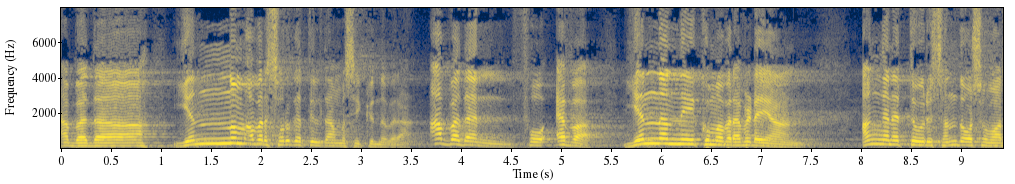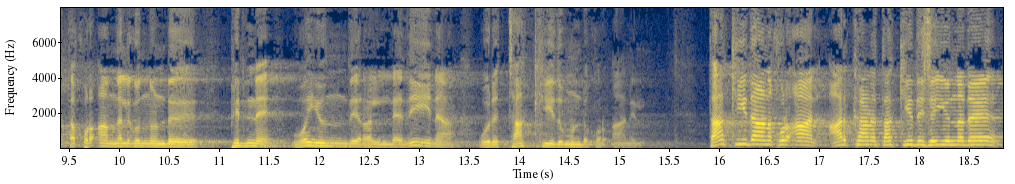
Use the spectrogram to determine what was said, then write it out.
അബദാ. എന്നും അവർ സ്വർഗത്തിൽ താമസിക്കുന്നവരാണ്. അബദൻ ഫോർ എവർ എന്നേക്കും അവർ അവിടെയാണ്. അങ്ങനത്തെ ഒരു സന്തോഷ വാർത്ത ഖുർആൻ നൽകുന്നുണ്ട്. പിന്നെ വയുന്തിറല്ലദീന ഒരു താക്കീതുമുണ്ട് ഖുർആനിൽ. താക്കീതാണ് ഖുർആൻ. ആർക്കാണ് താക്കീത് ചെയ്യുന്നത്?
